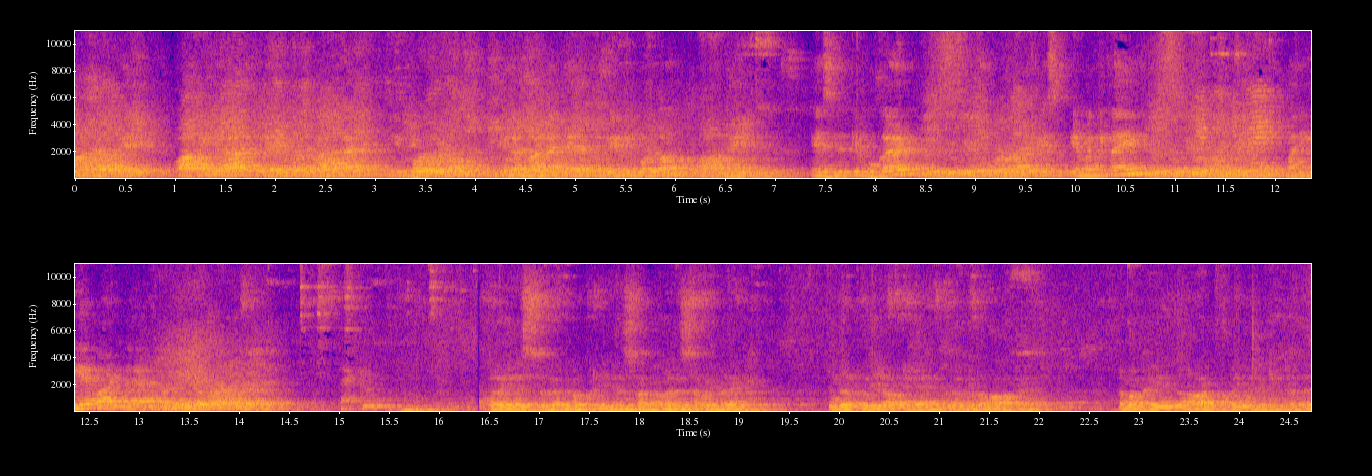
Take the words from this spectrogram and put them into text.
மாதாவே பாவிகளாக இருக்கிற எங்களுக்காக இப்பொழுதும் எங்கள் மன நேரத்தில் வேண்டிக் கொள்ளும் ஆமென் இயேசுவிற்கே புகழ் இயேசுக்கே மகிமை மரியே வாழ்க தேங்க்யூ இயேசுவின் அன்புக்குரிய சகோதர சகோதரிகளே இந்த புதிய ஆண்டிலே மிக அற்புதமாக நமக்கு இந்த நாள் அமைந்திருக்கின்றது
